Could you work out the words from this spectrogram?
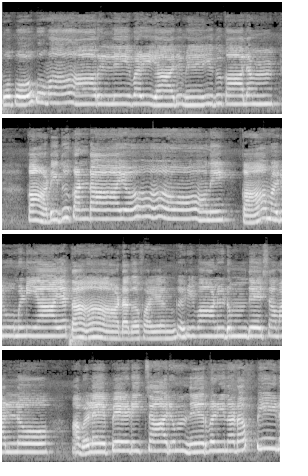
പോകുമാറില്ലീ വഴിയാരുമേ ഇതു കാലം? കാടിതു കണ്ടായോ നീ? കാമരൂമിണിയായ താടക ഭയങ്കരി വാണിടും ദേശമല്ലോ. അവളെ പേടിച്ചാരും നേർവഴി നടപ്പില.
